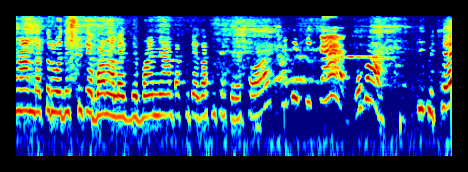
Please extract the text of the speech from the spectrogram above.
ধানটা তো বানা লাগবে কি পিঠে?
